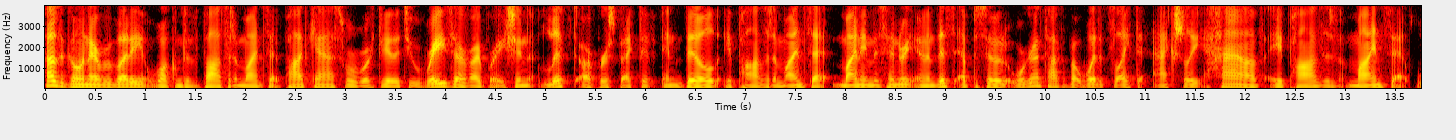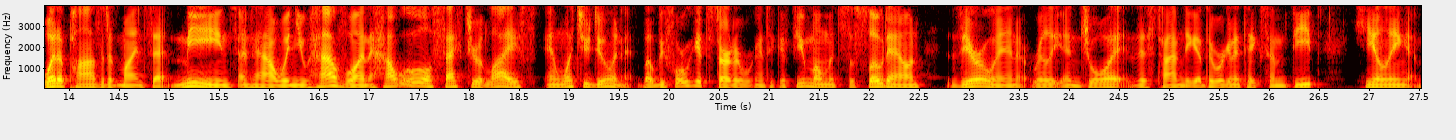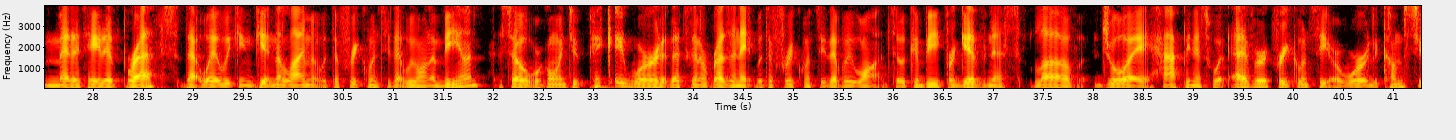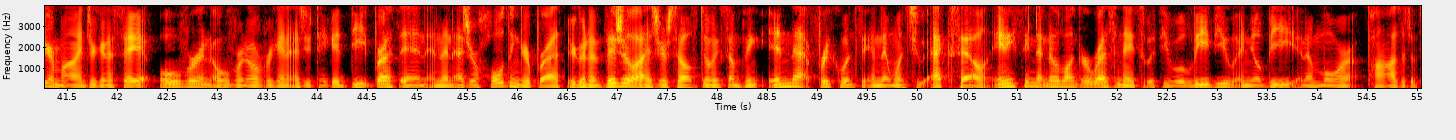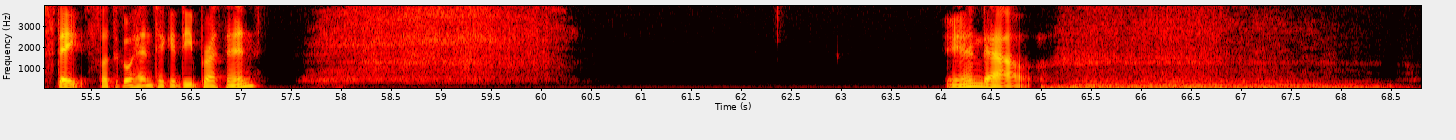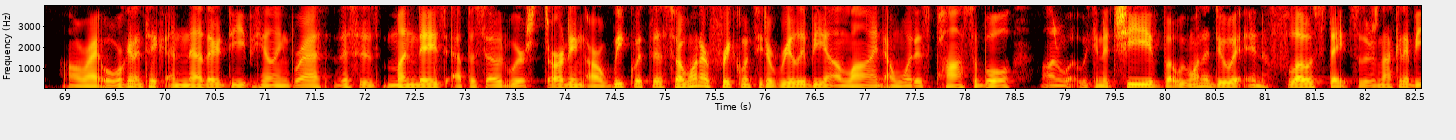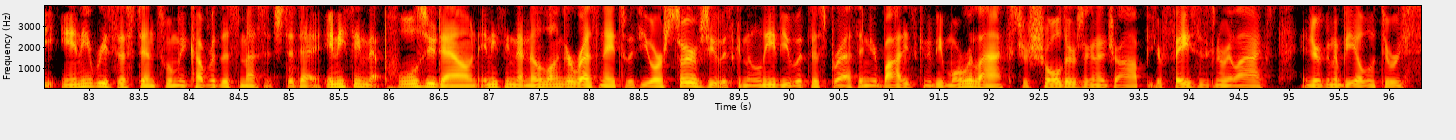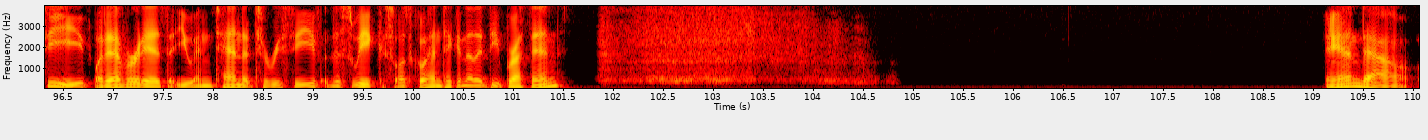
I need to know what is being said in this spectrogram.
How's it going, everybody? Welcome to the Positive Mindset Podcast, where we work together to raise our vibration, lift our perspective, and build a positive mindset. My name is Henry, and in this episode, we're going to talk about what it's like to actually have a positive mindset, what a positive mindset means, and how, when you have one, how it will affect your life and what you do in it. But before we get started, we're going to take a few moments to slow down, zero in, really enjoy this time together. We're going to take some deep, healing meditative breaths. That way we can get in alignment with the frequency that we want to be on. So we're going to pick a word that's going to resonate with the frequency that we want. So it could be forgiveness, love, joy, happiness, whatever frequency or word comes to your mind, you're going to say it over and over and over again as you take a deep breath in. And then as you're holding your breath, you're going to visualize yourself doing something in that frequency. And then once you exhale, anything that no longer resonates with you will leave you and you'll be in a more positive state. So let's go ahead and take a deep breath breath in. And out. All right, well, we're going to take another deep healing breath. This is Monday's episode. We're starting our week with this. So I want our frequency to really be aligned on what is possible on what we can achieve, but we want to do it in flow state. So there's not going to be any resistance when we cover this message today. Anything that pulls you down, anything that no longer resonates with you or serves you is going to leave you with this breath, and your body's going to be more relaxed. Your shoulders are going to drop, your face is going to relax, and you're going to be able to receive whatever it is that you intend to receive this week. So let's go ahead and take another deep breath in. And out.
